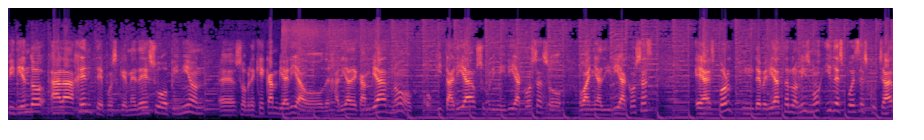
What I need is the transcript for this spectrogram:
pidiendo a la gente pues que me dé su opinión eh, sobre qué cambiaría o dejaría de cambiar, ¿no? O, quitaría o suprimiría cosas o, añadiría cosas. EA Sport debería hacer lo mismo y después escuchar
